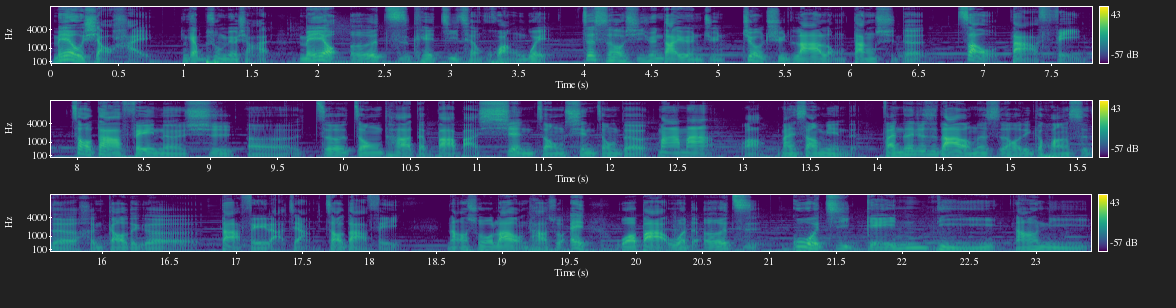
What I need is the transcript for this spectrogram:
没有小孩，应该不是没有小孩，没有儿子可以继承皇位。这时候新宣大院君就去拉拢当时的赵大妃。赵大妃呢是呃哲宗他的爸爸宪宗，宪宗的妈妈，哇，蛮上面的。反正就是拉拢那时候的一个皇室的很高的一个大妃啦，这样赵大妃，然后说拉拢他说，哎，我把我的儿子过继给你，然后你，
